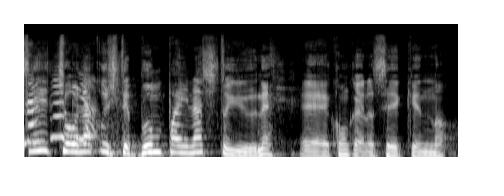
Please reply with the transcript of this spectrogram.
成長なくして分配なしというね、えー今回の政権の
